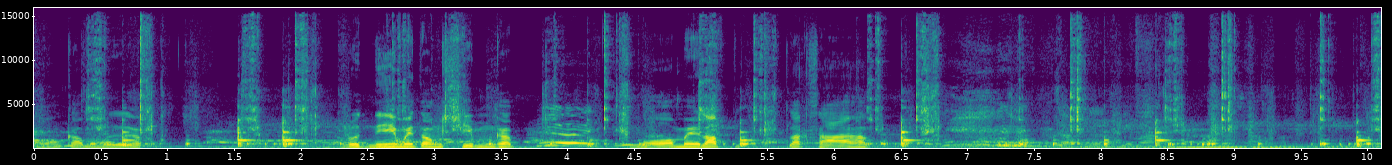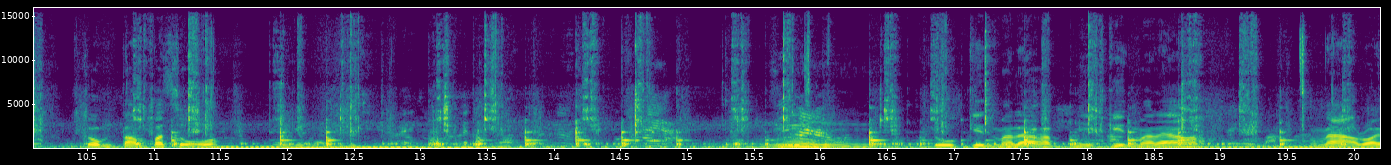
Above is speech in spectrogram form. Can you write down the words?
สองกำมือครับ รุ่นนี้ไม่ต้องชิมครับ หมอไม่รับ รักษาครับส้มตำปลาโสอืมดูกลิ่นมาแล้วครับ มีกลิ่นมาแล้วครับน่าอร่อย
